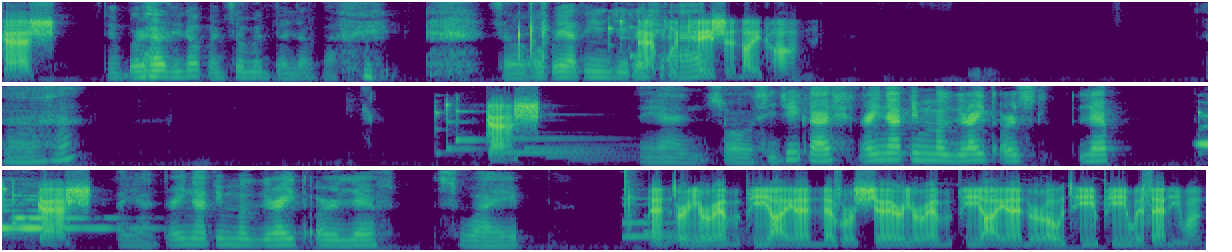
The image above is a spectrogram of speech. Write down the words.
Cash. Temporary na, pansamantala pa. so, open natin yung Gcash app. Application icon. Aha. Cash. Ayan. So, si Gcash, try natin mag-right or left. Cash. Ayan. Try natin mag-right or left swipe. Enter your MPIN. Never share your MPIN or OTP with anyone.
